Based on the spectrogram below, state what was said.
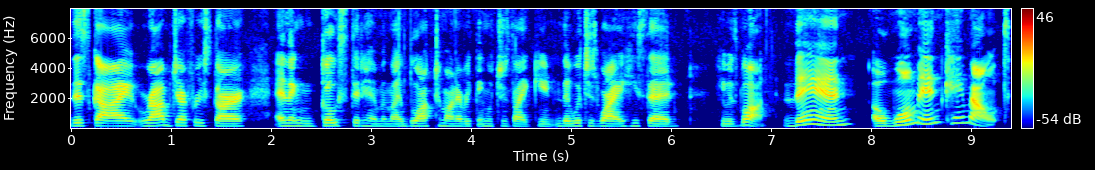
this guy robbed Jeffree Star and then ghosted him and like blocked him on everything, which is like you, which is why he said he was blocked. Then a woman came out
